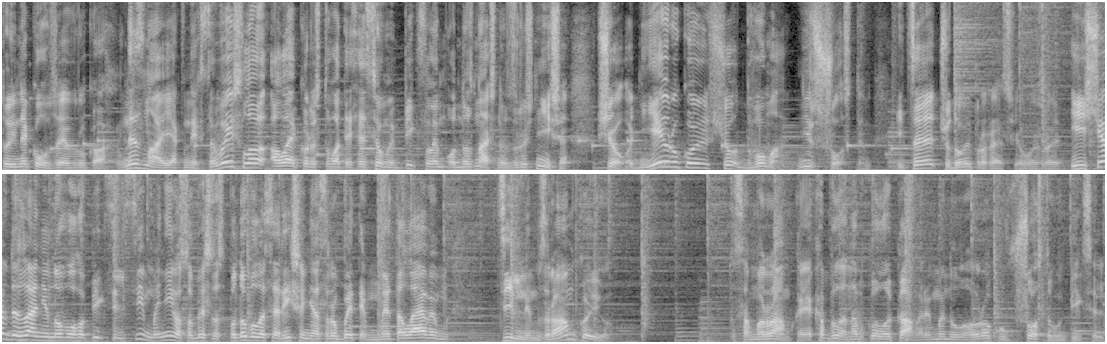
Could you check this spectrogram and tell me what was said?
то й не ковзає в руках. Не знаю, як в них це вийшло, але користуватися сьомим пікселем однозначно зручніше, що однією рукою, що двома, ніж шостим. І це чудовий прогрес, я вважаю. І ще в дизайні нового Pixel 7 мені особисто сподобалося рішення зробити металевим цільним з рамкою сама рамка, яка була навколо камери минулого року в шостому пікселі,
